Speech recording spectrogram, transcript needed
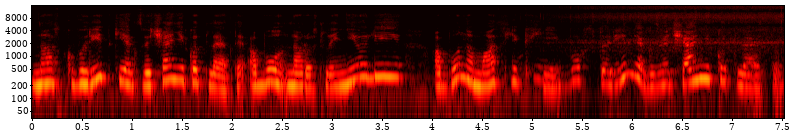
на сковорідки, як звичайні котлети, або на рослинній олії, або на маслі кхі. З двох сторін, як звичайні котлети.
